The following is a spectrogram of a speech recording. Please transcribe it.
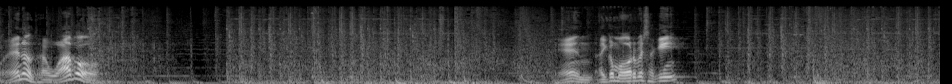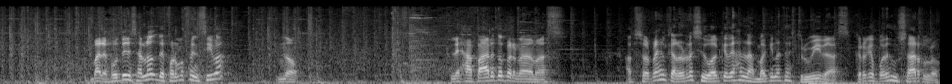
Bueno, está guapo. Bien, hay como orbes aquí. Vale, ¿puedo utilizarlo de forma ofensiva? No. Les aparto, pero nada más. Absorbes el calor residual que dejan las máquinas destruidas. Creo que puedes usarlo.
